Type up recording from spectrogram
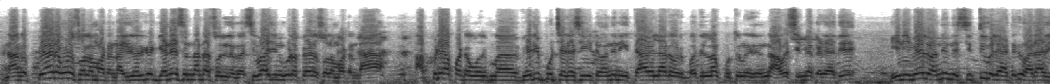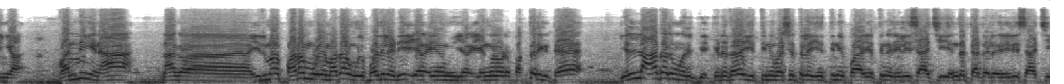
நாங்க பேரை கூட சொல்ல மாட்டோம்டா. இது வரைக்கும் கணேசன் தான்டா சொல்லுங்க சிவாஜின்னு கூட பேரை சொல்ல மாட்டோம்டா. அப்படியாப்பட்ட ஒரு ம- வெறி பிடிச்ச ரசிகிட்ட வந்து நீங்க தேவையில்லாத ஒரு பதிலாம் குத்துணுன்னு அவசியமே கிடையாது. இனிமேல் வந்து இந்த சித்து விளையாட்டுக்கு வராதீங்க. வந்தீங்கன்னா நாங்கள் இது மாதிரி படம் மூலயமா தான் உங்களுக்கு பதிலடி எங்களோட பக்தர்கிட்ட எல்லா ஆதாரமும் இருக்குது கிட்டத்தட்ட எத்தனை வருஷத்தில் எத்தனை ப- எத்தனை ரிலீஸ் ஆச்சு எந்த தேட்டரில் ரிலீஸ் ஆச்சு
